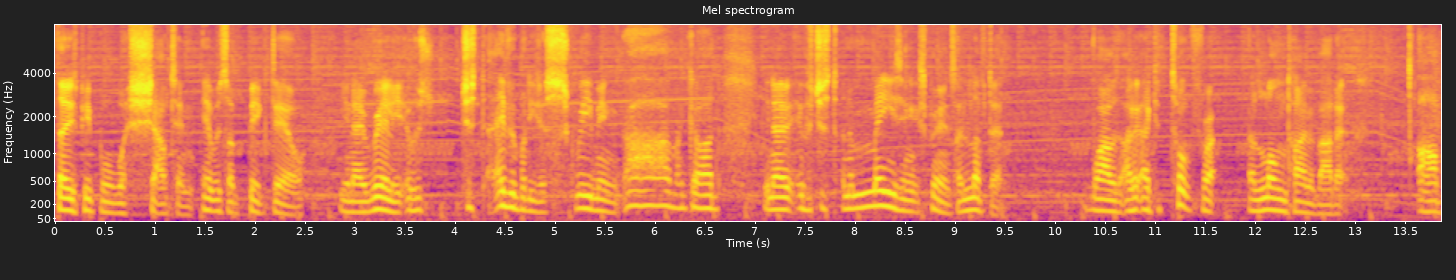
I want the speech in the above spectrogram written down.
those people were shouting. It was a big deal. You know, really, it was just everybody just screaming, oh my god, you know, it was just an amazing experience. I loved it. Wow, I, I could talk for a long time about it. Oh,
